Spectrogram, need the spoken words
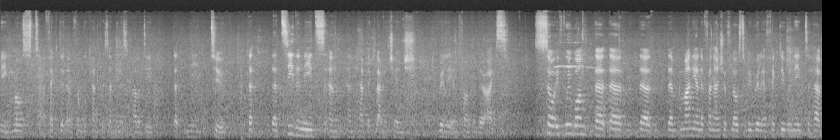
being most affected and from the countries and municipality that need to, that, that see the needs and, and have the climate change really in front of their eyes. So if we want the, the, the, the, money and the financial flows to be really effective, we need to have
